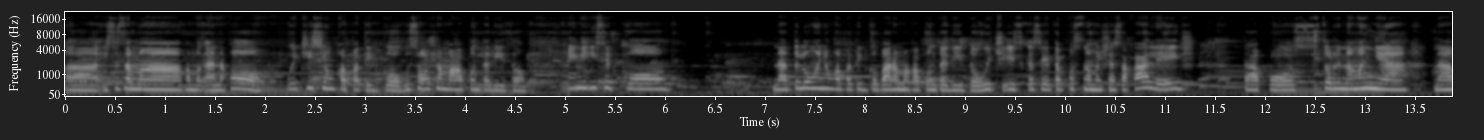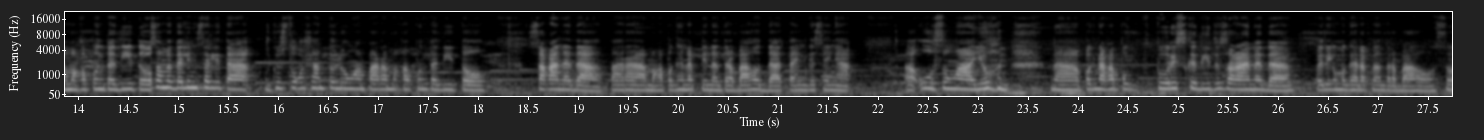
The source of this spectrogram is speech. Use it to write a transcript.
ah, isa sa mga kamag-anak ko, which is yung kapatid ko. Gusto ko siya makapunta dito. Iniisip ko na tulungan yung kapatid ko para makapunta dito, which is kasi tapos naman siya sa college. Tapos, gusto rin naman niya na makapunta dito. Sa madaling salita, gusto ko siyang tulungan para makapunta dito sa Canada para makapaghanap din ng trabaho. That time kasi nga, uh, uso nga yun na pag nakapag-tourist ka dito sa Canada, pwede kang maghanap ng trabaho. So,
